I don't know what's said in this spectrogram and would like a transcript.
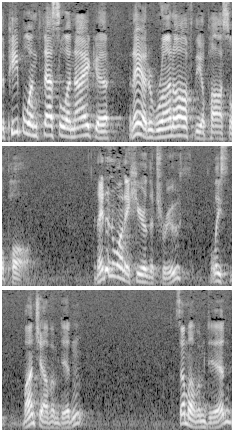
The people in Thessalonica, they had to run off the Apostle Paul. They didn't want to hear the truth. At least a bunch of them didn't. Some of them did.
